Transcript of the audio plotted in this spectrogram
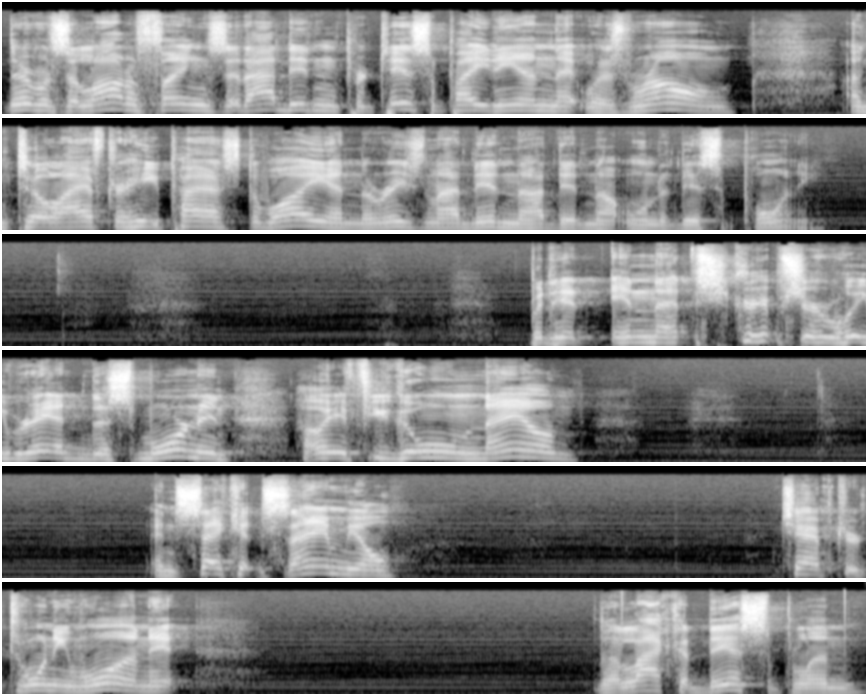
there was a lot of things that I didn't participate in that was wrong until after he passed away. And the reason I didn't, I did not want to disappoint him. But it, in that scripture we read this morning, if you go on down in 2 Samuel, chapter 21, it the lack of discipline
